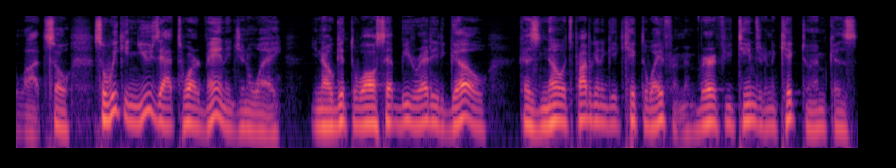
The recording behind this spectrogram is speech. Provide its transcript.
whole lot. So so we can use that to our advantage in a way. You know, get the wall set, be ready to go. Because no, it's probably going to get kicked away from him. Very few teams are going to kick to him because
